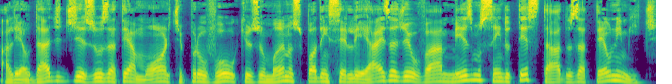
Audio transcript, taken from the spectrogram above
a lealdade de Jesus até a morte provou que os humanos podem ser leais a Jeová mesmo sendo testados até o limite.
